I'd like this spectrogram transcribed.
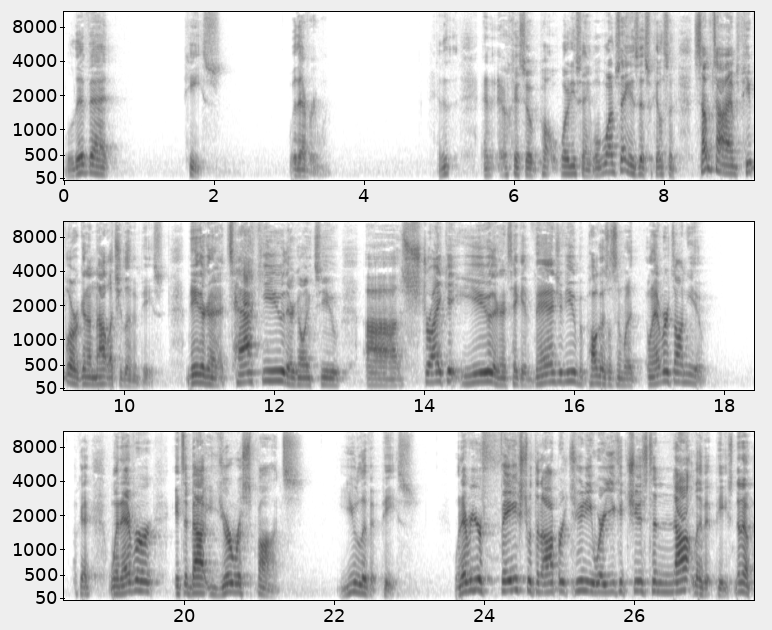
live at peace with everyone. And, and okay, so Paul, what are you saying? Well, what I'm saying is this. Okay, listen. Sometimes people are going to not let you live in peace. Meaning they're going to attack you. They're going to uh, strike at you. They're going to take advantage of you. But Paul goes, listen. Whenever it's on you, okay. Whenever it's about your response, you live at peace. Whenever you're faced with an opportunity where you could choose to not live at peace, no, no,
